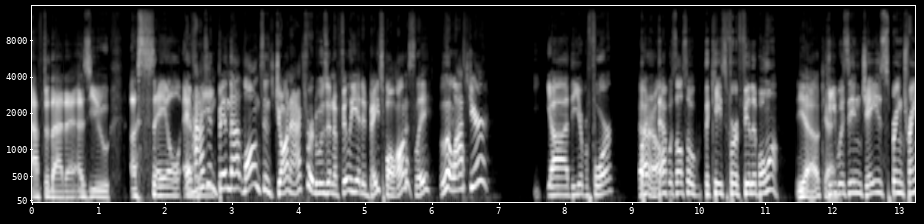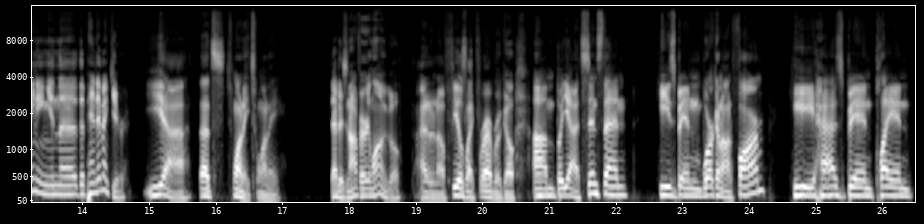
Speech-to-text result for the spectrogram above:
after that uh, as you assail It hasn't been that long since John Axford was in affiliated baseball. Honestly, was it last year? Uh, the year before, I don't but know. that was also the case for Philippe Aumont. Yeah. Okay. He was in Jay's spring training in the the pandemic year. Yeah, that's 2020. That is not very long ago. I don't know, feels like forever ago. Um, but yeah, since then, he's been working on a farm. He has been playing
